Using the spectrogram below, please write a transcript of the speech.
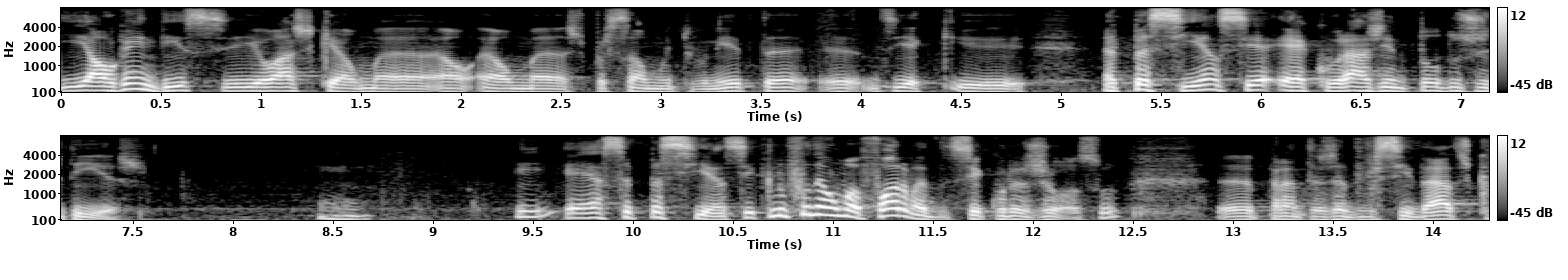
E alguém disse, eu acho que é uma, é uma expressão muito bonita, eh, dizia que a paciência é a coragem de todos os dias. Uhum. E é essa paciência, que no fundo é uma forma de ser corajoso uh, perante as adversidades que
